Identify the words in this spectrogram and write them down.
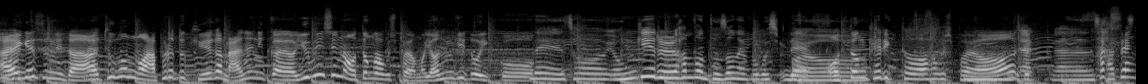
알겠습니다. 알겠습니다. 두 분 뭐 앞으로도 기회가 많으니까요. 유빈 씨는 어떤 거 하고 싶어요? 뭐 연기도 있고. 네, 저 연기를 한번 도전해보고 싶어요. 네, 어떤 캐릭터 하고 싶어요? 음, 약간 사, 학생?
